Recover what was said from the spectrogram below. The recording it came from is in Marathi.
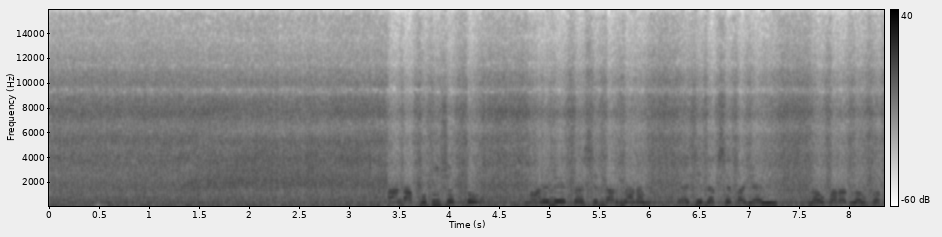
सांडा फुटू शकतो. माननीय तहसीलदार मॅडम याची दक्षता घ्यावी. लवकरात लवकर.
